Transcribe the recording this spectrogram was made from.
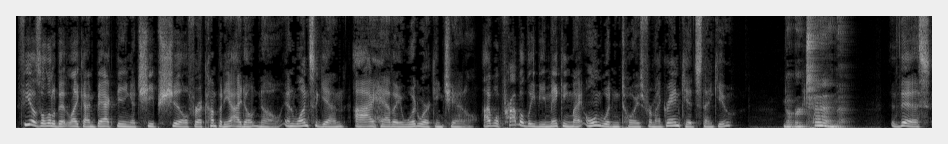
Feels a little bit like I'm back being a cheap shill for a company I don't know. And once again, I have a woodworking channel. I will probably be making my own wooden toys for my grandkids, thank you. Number 10. This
